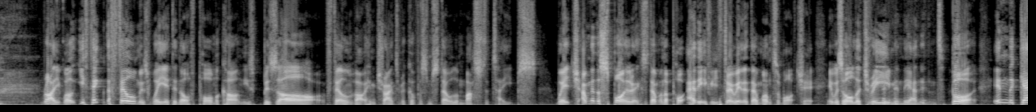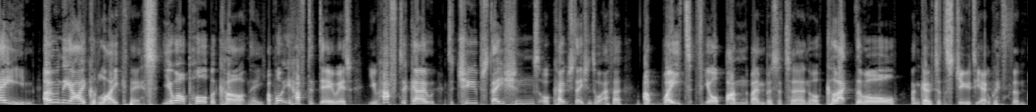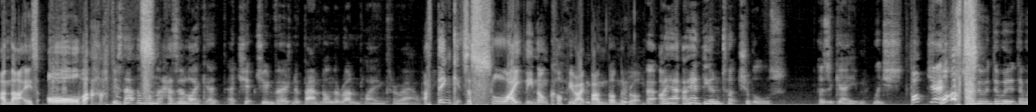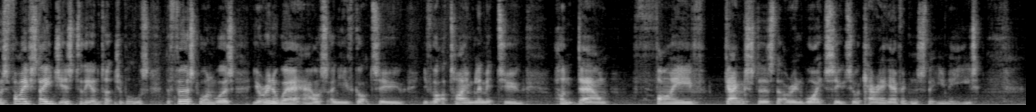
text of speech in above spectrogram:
Right, well, you think the film is weird enough, Paul McCartney's bizarre film about him trying to recover some stolen master tapes, which I'm going to spoil it because I don't want to put any of you through it that don't want to watch it. It was all a dream in the end. But in the game, only I could like this. You are Paul McCartney, and what you have to do is you have to go to tube stations or coach stations or whatever and wait for your band members to turn up, collect them all, and go to the studio with them. And that is all that happens. Is that the one that has a like a, a chiptune version of Band on the Run playing throughout? I think it's a slightly non-copyright band on the run. Uh, I had, I had the Untouchables as a game, which But yeah. what? So there, there, were, there was five stages to the Untouchables. The first one was you're in a warehouse and you've got to you've got a time limit to hunt down five gangsters that are in white suits who are carrying evidence that you need.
